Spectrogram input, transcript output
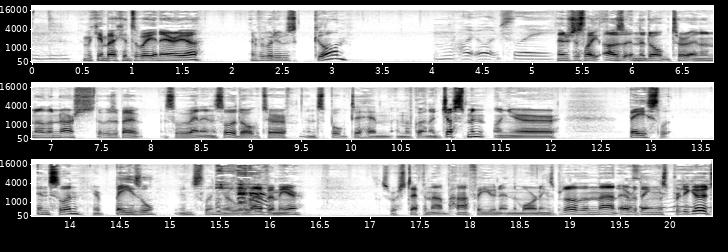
mm-hmm. and we came back into the waiting area, everybody was gone. Like literally. And it was just like us and the doctor and another nurse that was about. So we went in and saw the doctor and spoke to him, and we've got an adjustment on your base insulin, your basal insulin, your Levemir. So we're stepping up half a unit in the mornings, but other than that, everything's pretty good.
